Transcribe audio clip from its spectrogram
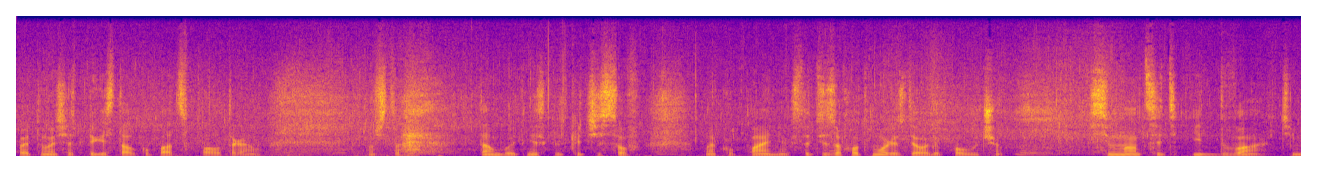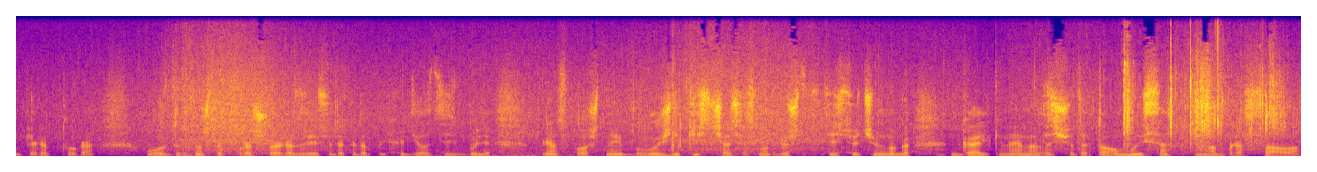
поэтому я сейчас перестал купаться по утрам. Потому что там будет несколько часов на купание. Кстати, заход в море сделали получше. 17,2 температура воздуха, потому что в прошлый раз я сюда, когда приходил, здесь были прям сплошные булыжники. Сейчас я смотрю, что здесь очень много гальки, наверное, за счет этого мыса набросала.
